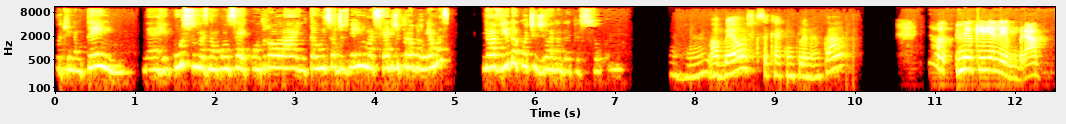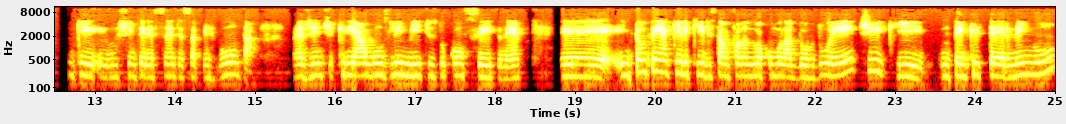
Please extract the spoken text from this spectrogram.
porque não tem né, recursos, mas não consegue controlar. Então, isso advém uma série de problemas na vida cotidiana da pessoa. Uhum. Mabel, acho que você quer complementar? Eu queria lembrar que eu achei interessante essa pergunta para a gente criar alguns limites do conceito, né? É, então tem aquele que eles estavam falando do acumulador doente, que não tem critério nenhum,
